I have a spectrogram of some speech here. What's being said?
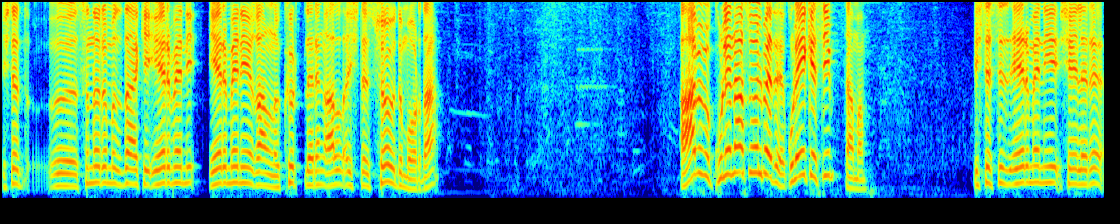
İşte e, sınırımızdaki Ermeni Ermeni kanlı Kürtlerin al işte sövdüm orada. Abi bu kule nasıl ölmedi? Kuleyi keseyim. Tamam. İşte siz Ermeni şeyleri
